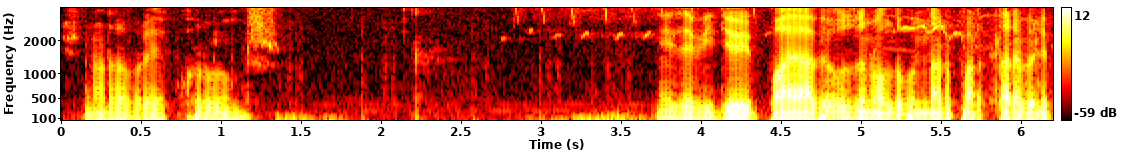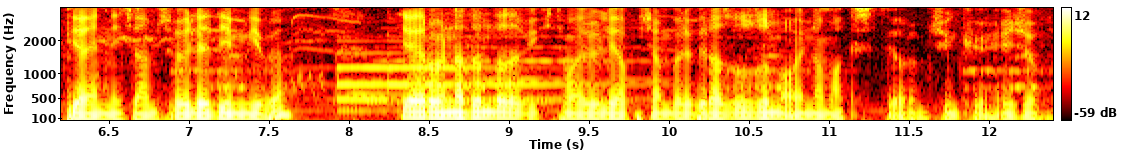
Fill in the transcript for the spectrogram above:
Şunlar da buraya kurulmuş. Neyse video bayağı bir uzun oldu. Bunları partlara bölüp yayınlayacağım söylediğim gibi. Diğer oynadığımda da büyük ihtimal öyle yapacağım. Böyle biraz uzun oynamak istiyorum çünkü Age of.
